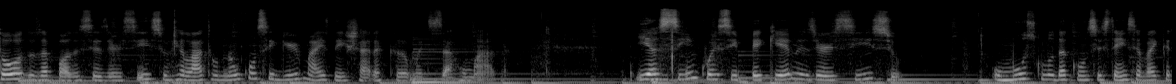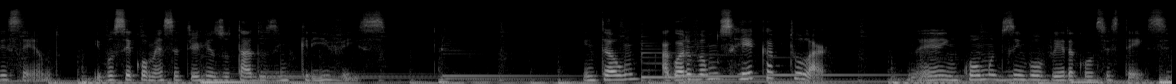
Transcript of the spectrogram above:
Todos, após esse exercício, relatam não conseguir mais deixar a cama desarrumada. E assim, com esse pequeno exercício, o músculo da consistência vai crescendo e você começa a ter resultados incríveis. Então, agora vamos recapitular né, em como desenvolver a consistência.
